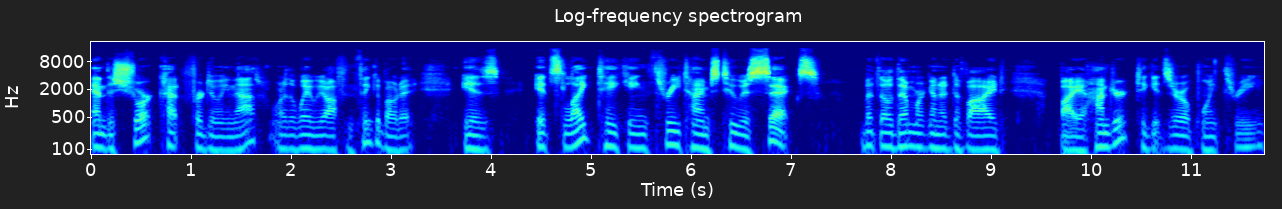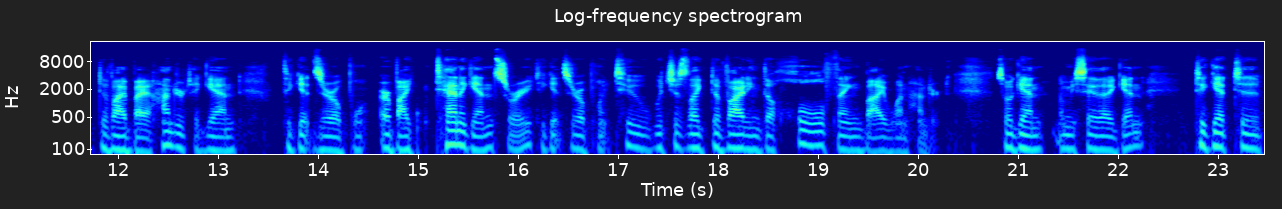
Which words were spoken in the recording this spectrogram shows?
and the shortcut for doing that, or the way we often think about it, is it's like taking 3 times 2 is 6, but though then we're going to divide by 100 to get 0.3, divide by 100 again to get 0. or by 10 again, sorry, to get 0.2, which is like dividing the whole thing by 100. So again, let me say that again. To get to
